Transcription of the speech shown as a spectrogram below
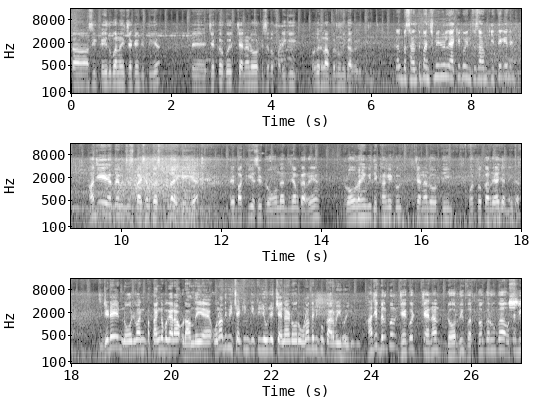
ਤਾਂ ਅਸੀਂ ਕਈ ਦੁਕਾਨਾਂ ਦੀ ਚੈਕਿੰਗ ਕੀਤੀ ਹੈ ਤੇ ਜੇਕਰ ਕੋਈ ਚਾਈਨਾ ਡੋਰ ਕਿਸੇ ਤੋਂ ਫੜੀ ਗਈ ਉਹਦੇ ਖਿਲਾਫ ਕਾਨੂੰਨੀ ਕਾਰਵਾਈ ਕੀਤੀ ਜਾਊਗੀ। ਕੱਲ ਬਸੰਤ ਪੰਚਮੀ ਨੂੰ ਲੈ ਕੇ ਕੋਈ ਇੰਤਜ਼ਾਮ ਕੀਤੇ ਗਏ ਨੇ? ਹਾਂਜੀ ਇਹਦੇ ਵਿੱਚ ਸਪੈਸ਼ਲ ਗਸਤ ਵਧਾਈ ਗਈ ਹੈ ਤੇ ਬਾਕੀ ਅਸੀਂ ਡਰੋਨ ਦਾ ਇੰਤਜ਼ਾਮ ਕਰ ਰਹੇ ਹਾਂ। ਡਰੋਨ ਰਾਹੀਂ ਵੀ ਦੇਖਾਂਗੇ ਕੋਈ ਚਾਈਨਾ ਡੋਰ ਦੀ ਵਰਤੋਂ ਕਰ ਰਿਹਾ ਜਾਂ ਨਹੀਂ ਕਰ ਰਿਹਾ? ਜਿਹੜੇ ਨੌਜਵਾਨ ਪਤੰਗ ਵਗੈਰਾ ਉਡਾਉਂਦੇ ਆ ਉਹਨਾਂ ਦੀ ਵੀ ਚੈਕਿੰਗ ਕੀਤੀ ਜਾਊ ਜੇ ਚਾਈਨਾ ਡੋਰ ਉਹਨਾਂ ਤੇ ਵੀ ਕੋਈ ਕਾਰਵਾਈ ਹੋਏਗੀ ਜੀ? ਹਾਂਜੀ ਬਿਲਕੁਲ। ਜੇ ਕੋਈ ਚਾਈਨਾ ਡੋਰ ਦੀ ਵਰਤੋਂ ਕਰੂਗਾ ਉੱਤੇ ਵੀ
